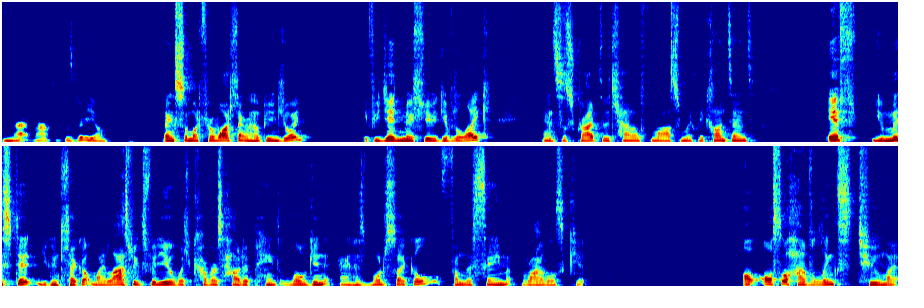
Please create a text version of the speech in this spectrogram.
And that wraps up this video. Thanks so much for watching. I hope you enjoyed. If you did, make sure you give it a like and subscribe to the channel for more awesome weekly content. If you missed it, you can check out my last week's video, which covers how to paint Logan and his motorcycle from the same Rivals kit. I'll also have links to my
